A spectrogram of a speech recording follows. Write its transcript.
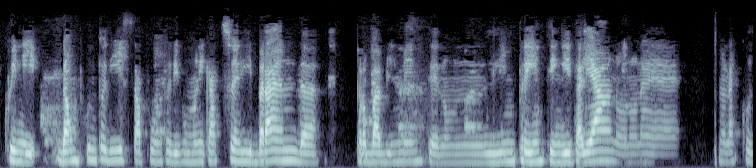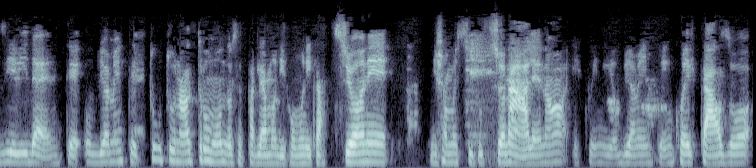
Quindi da un punto di vista appunto di comunicazione di brand probabilmente non, l'imprinting italiano non è, non è, così evidente. Ovviamente è tutto un altro mondo se parliamo di comunicazione, diciamo, istituzionale, no? E quindi ovviamente in quel caso,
